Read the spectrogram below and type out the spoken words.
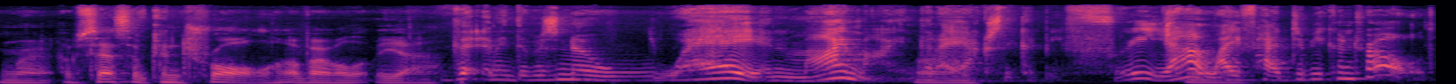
Right. Obsessive control of our, yeah. Th- I mean, there was no way in my mind that I actually could be free. Yeah, life had to be controlled.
